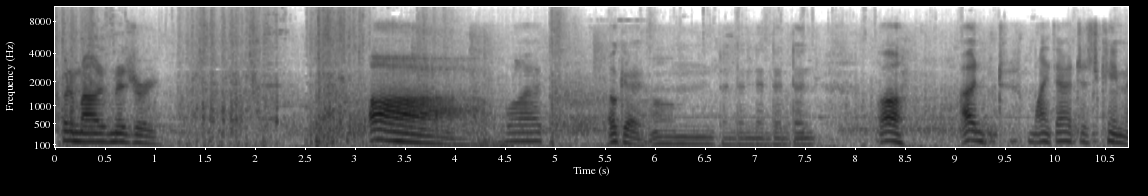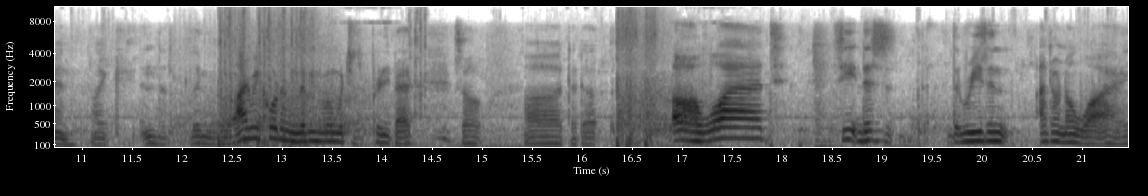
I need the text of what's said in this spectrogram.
Put him out of misery. Ah, oh, what? Okay, um, dun dun dun dun dun. Oh, I, my dad just came in, like, in the living room. I recorded in the living room, which is pretty bad. So, uh, da -da. Oh, what? See, this is the reason. I don't know why.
